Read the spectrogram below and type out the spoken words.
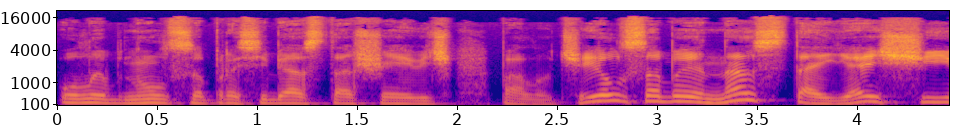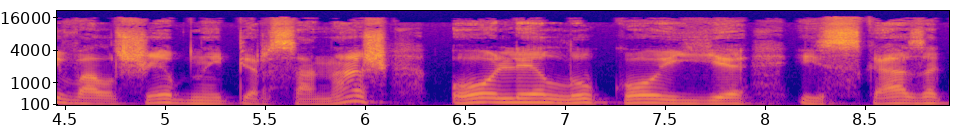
улыбнулся про себя Сташевич. Получился бы настоящий волшебный персонаж Оле Лукойе из сказок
